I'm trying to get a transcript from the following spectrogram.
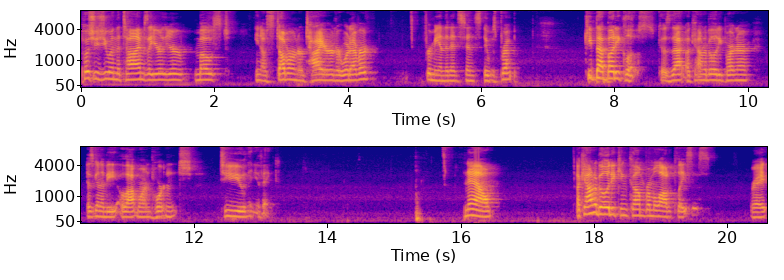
pushes you in the times that you're your most, you know, stubborn or tired or whatever. For me in that instance, it was prep keep that buddy close because that accountability partner is going to be a lot more important to you than you think. Now, accountability can come from a lot of places, right?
